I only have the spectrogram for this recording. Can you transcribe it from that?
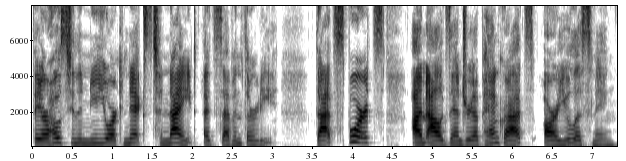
They are hosting the New York Knicks tonight at 7:30. That's sports. I'm Alexandria Pankratz. Are you listening?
